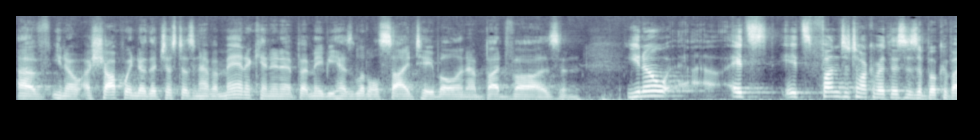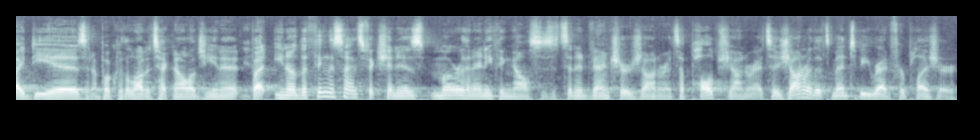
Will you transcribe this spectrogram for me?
of, you know, a shop window that just doesn't have a mannequin in it, but maybe has a little side table and a bud vase and, you know, uh, it's it's fun to talk about this as a book of ideas and a book with a lot of technology in it. But you know, the thing that science fiction is more than anything else is it's an adventure genre. It's a pulp genre. It's a genre that's meant to be read for pleasure.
